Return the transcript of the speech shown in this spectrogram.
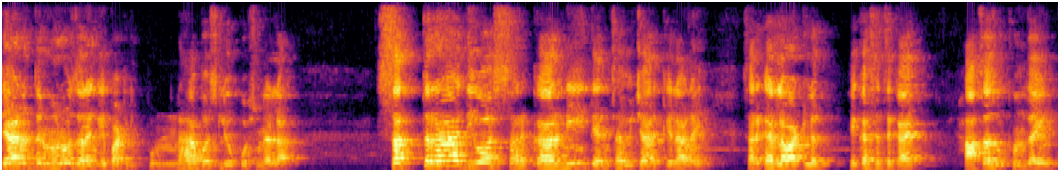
त्यानंतर मनोज जरांगे पाटील पुन्हा बसले उपोषणाला. सतरा दिवस सरकारने त्यांचा विचार केला नाही. सरकारला वाटलं हे कशाचं काय? हाचाच उठून जाईल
